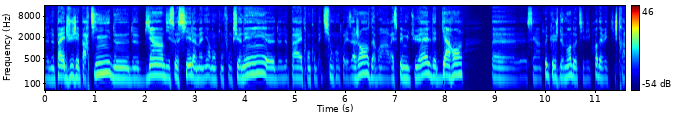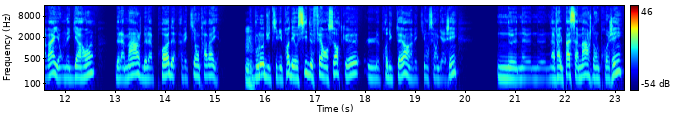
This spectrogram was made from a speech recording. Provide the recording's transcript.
de ne pas être jugé parti, de, bien dissocier la manière dont on fonctionnait, euh, de ne pas être en compétition contre les agences, d'avoir un respect mutuel, d'être garant. Euh, c'est un truc que je demande au TV Prod avec qui je travaille. On est garant de la marge de la prod avec qui on travaille. Le Hmm. boulot du TV Prod est aussi de faire en sorte que le producteur avec qui on s'est engagé n'avale pas sa marge dans le projet.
